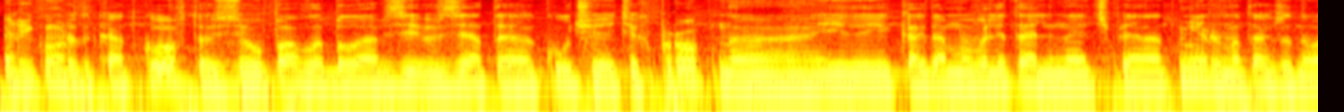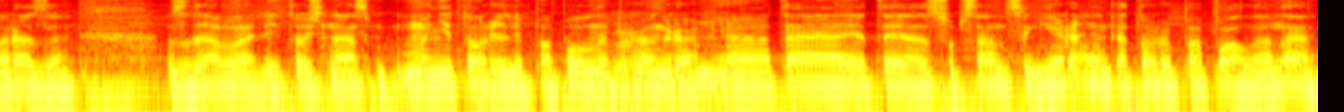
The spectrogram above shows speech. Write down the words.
рекорды катков, то есть у Павла была взята куча этих проб, на, и, и когда мы вылетали на чемпионат мира, мы также два раза сдавали. То есть нас мониторили по полной программе. А та эта субстанция герань, которая попала, она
